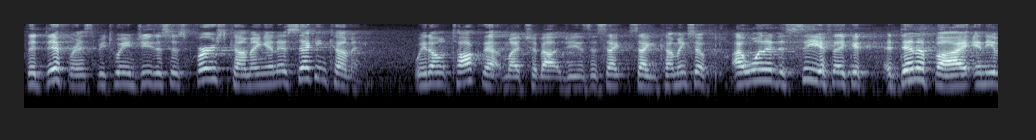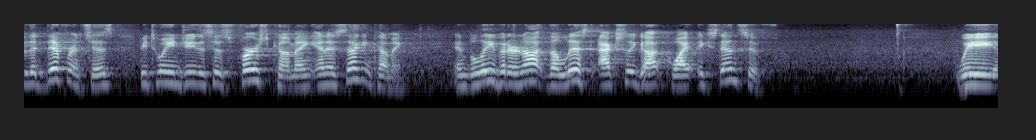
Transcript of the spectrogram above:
the difference between Jesus' first coming and his second coming. We don't talk that much about Jesus' second coming, so I wanted to see if they could identify any of the differences between Jesus' first coming and his second coming. And believe it or not, the list actually got quite extensive. We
